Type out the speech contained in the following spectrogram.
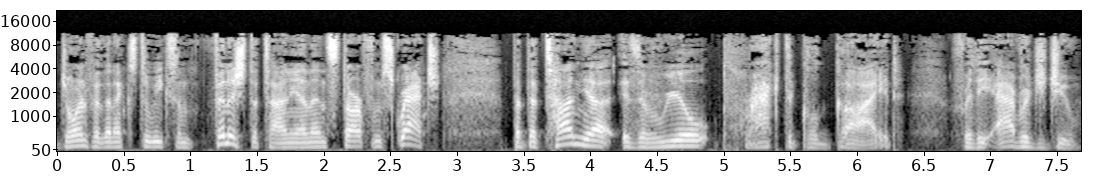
join for the next two weeks and finish the Tanya and then start from scratch. But the Tanya is a real practical guide for the average Jew.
